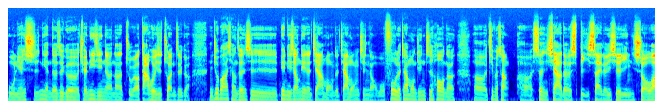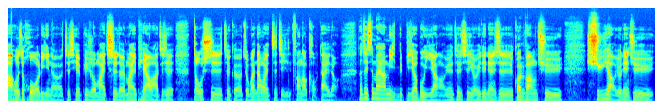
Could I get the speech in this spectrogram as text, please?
五年、十年的这个权利金呢，那主要大会是赚这个，你就把它想成是便利商店的加盟的加盟金哦。我付了加盟金之后呢，呃，基本上呃剩下的比赛的一些营收啊，或者获利呢，这些比如说卖吃的、卖票啊，这些都是这个主办单位自己放到口袋的。那这次迈阿密比比较不一样哦，因为这次有一点点是官方去需要，有点去。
